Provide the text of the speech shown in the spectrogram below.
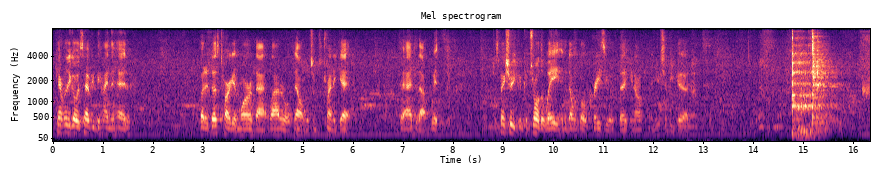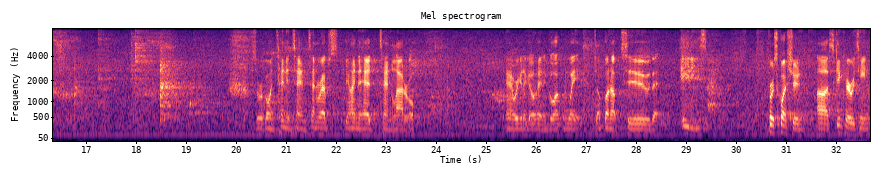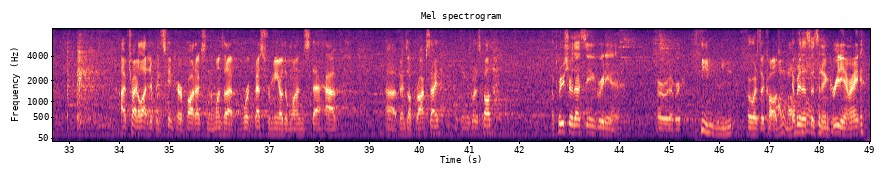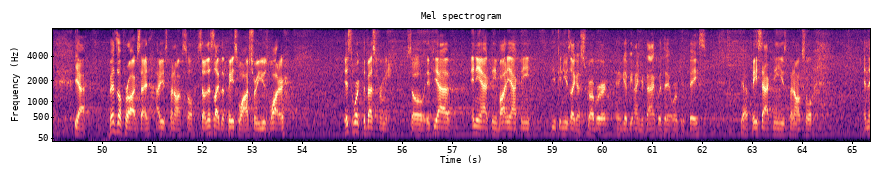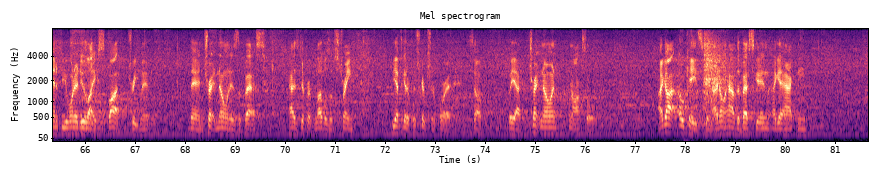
can't really go as heavy behind the head. But it does target more of that lateral delt, which I'm trying to get to add to that width. Just make sure you can control the weight and don't go crazy with it, you know, and you should be good. So we're going 10 and 10, 10 reps behind the head, 10 lateral. And we're gonna go ahead and go up in weight, jump on up to the 80s. First question, uh, skincare routine. I've tried a lot of different skincare products and the ones that have worked best for me are the ones that have uh, benzoyl peroxide, I think is what it's called. I'm pretty sure that's the ingredient or whatever. ingredient, Or what is it called? I don't know. Nobody that says an ingredient, right? Yeah, benzoyl peroxide. I use PanOxyl. So this is like the face wash where you use water. It's worked the best for me. So if you have any acne, body acne, you can use like a scrubber and get behind your back with it, or if your face, if you have face acne, use PanOxyl. And then if you want to do like spot treatment, then tretinoin is the best. Has different levels of strength. You have to get a prescription for it. So, but yeah, tretinoin, PanOxyl. I got okay skin. I don't have the best skin. I get acne,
